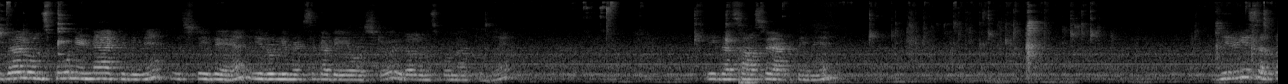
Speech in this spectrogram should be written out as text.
ಇದರಲ್ಲಿ ಒಂದು ಸ್ಪೂನ್ ಎಣ್ಣೆ ಹಾಕಿದ್ದೀನಿ. ಇಷ್ಟು ಇಷ್ಟಿದೆ ಈರುಳ್ಳಿ, ಮೆಣಸಿನ್ಕಾಯಿ ಬೇಯೋಷ್ಟು ಇದರಲ್ಲಿ ಒಂದು ಸ್ಪೂನ್ ಹಾಕಿದ್ದೀನಿ. ಈಗ ಸಾಸಿವೆ ಹಾಕ್ತೀನಿ. ಜೀರಿಗೆ ಸ್ವಲ್ಪ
